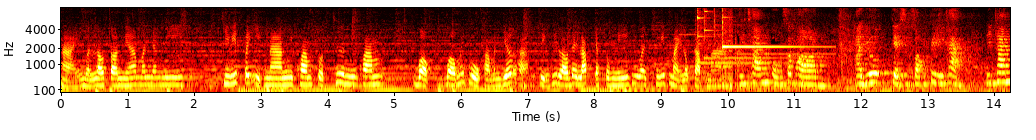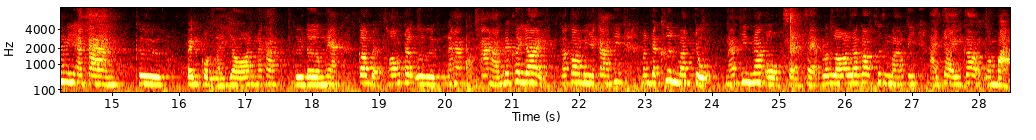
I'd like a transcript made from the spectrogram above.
หาย เหมือนเราตอนนี้มันยังมีชีวิตไปอีกนานมีความสดชื่นมีความบอกบอกไม่ถูกค่ะมันเยอะค่ะ สิ่งที่เราได้รับจากตรงนี้ที่ว่าชีวิตใหม่เรากลับมา ดิฉันหงสะพรอายุ 72 ปีค่ะ ดิฉันมีอาการคือเป็นกรดไหลย้อนนะคะ คือเดิมเนี่ย ก็แบบท้องจะอืดนะคะอาหารไม่ค่อยย่อย แล้วก็มีอาการที่มันจะขึ้นมาจุนะที่หน้าอกแสบๆร้อนๆ แล้วก็ขึ้นมาทีหายใจก็ลำบาก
